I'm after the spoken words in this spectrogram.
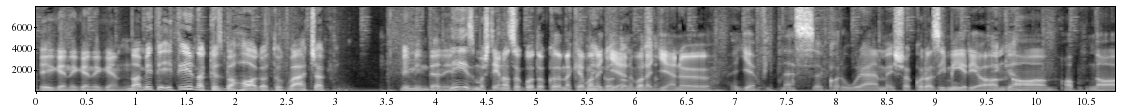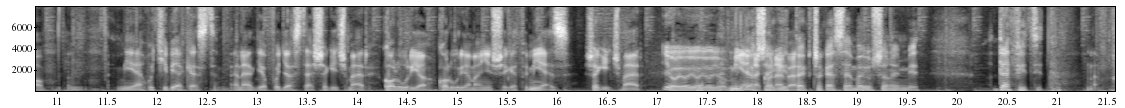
Igen, igen, igen. Na, mit itt írnak közben a hallgatók, vár csak? Mi minden itt? Nézd, most én azok gondolkodom, nekem van egy, ilyen, van egy ilyen, ö, egy ilyen fitness karórám, és akkor az így méri a, a, a, a, milyen, hogy hívják ezt? Energiafogyasztás, segíts már. Kalória, kalória mennyiséget. Mi ez? Segíts már. Jó, jó, jó, jó, jó. neve? segítek, csak eszembe jusson, hogy mit. Deficit. Nem.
